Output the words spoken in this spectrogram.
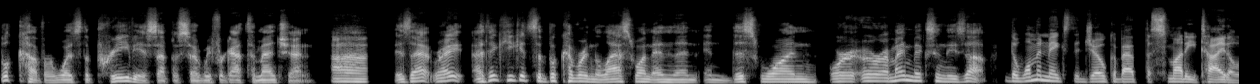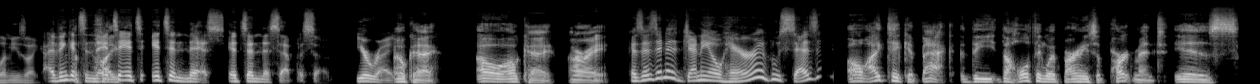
book cover was the previous episode we forgot to mention. Uh, Is that right? I think he gets the book cover in the last one and then in this one, or, or am I mixing these up? the woman makes the joke about the smutty title, and he's like, "I think it's The in it's pipe. it's it's in this. It's in this episode." You're right. Okay. Oh, okay. All right. Because isn't it Jenny O'Hara who says it? Oh, I take it back. The, the whole thing with Barney's apartment is,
